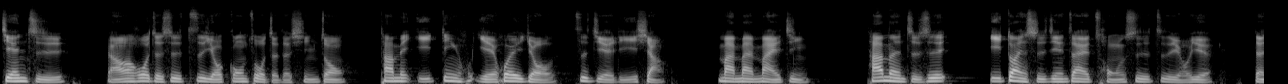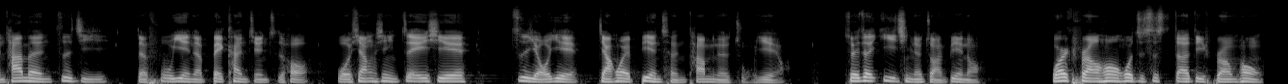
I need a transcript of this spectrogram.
兼职，然后或者是自由工作者的心中。他们一定也会有自己的理想，慢慢迈进。他们只是一段时间在从事自由业，等他们自己的副业呢被看见之后，我相信这一些自由业将会变成他们的主业哦。随着疫情的转变哦，work from home 或者是 study from home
